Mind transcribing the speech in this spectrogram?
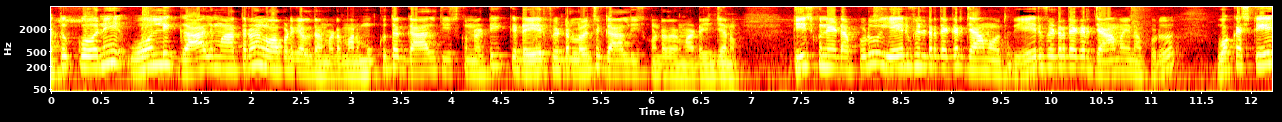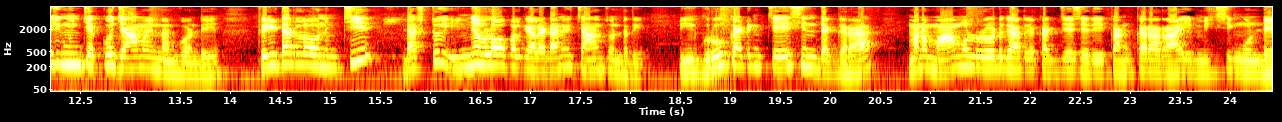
అతుక్కొని ఓన్లీ గాలి మాత్రమే లోపలికి వెళ్తుంది అనమాట మన ముక్కుతో గాలి తీసుకున్నట్టు ఇక్కడ ఎయిర్ ఫిల్టర్లోంచి గాలి తీసుకుంటుంది అనమాట ఇంజన్. తీసుకునేటప్పుడు ఎయిర్ ఫిల్టర్ దగ్గర జామ్ అవుతుంది. ఎయిర్ ఫిల్టర్ దగ్గర జామ్ అయినప్పుడు ఒక స్టేజ్కి మించి ఎక్కువ జామ్ అయింది అనుకోండి ఫిల్టర్లో నుంచి డస్ట్ ఇంజన్ లోపలికి వెళ్ళడానికి ఛాన్స్ ఉంటుంది. ఈ గ్రూ కటింగ్ చేసిన దగ్గర మనం మామూలు రోడ్డు కాదుగా కట్ చేసేది కంకర రాయి మిక్సింగ్ ఉండే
